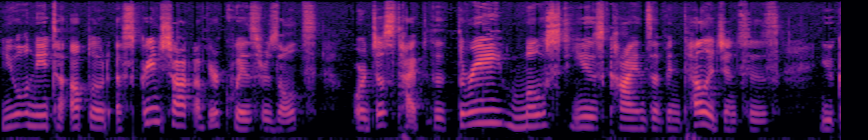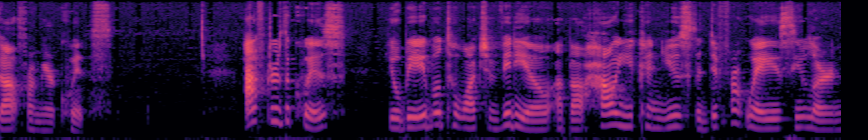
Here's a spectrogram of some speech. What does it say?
You will need to upload a screenshot of your quiz results or just type the three most used kinds of intelligences you got from your quiz. After the quiz, You'll be able to watch a video about how you can use the different ways you learn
